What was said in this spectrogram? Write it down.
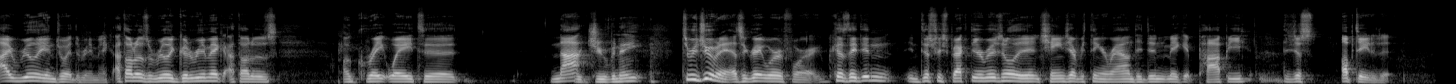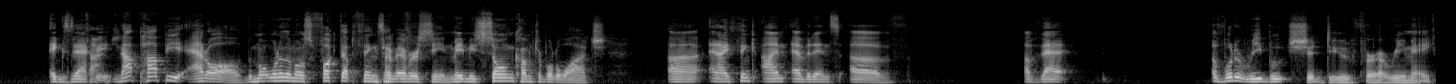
I really enjoyed the remake. I thought it was a really good remake. I thought it was a great way to not Rejuvenate. to rejuvenate. That's a great word for it because they didn't disrespect the original. They didn't change everything around. They didn't make it poppy. They just updated it. Exactly. Not poppy at all. The mo- one of the most fucked up things I've ever seen. Made me so uncomfortable to watch. Uh, and I think I'm evidence of of that of what a reboot should do for a remake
